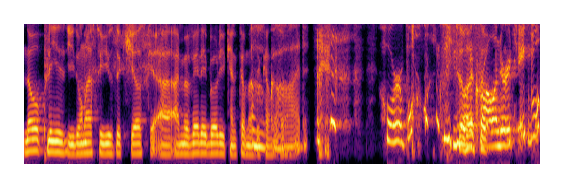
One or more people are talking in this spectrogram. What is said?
No, please, you don't have to use the kiosk. Uh, I'm available. You can come at oh, the counter. God. Horrible. you so, want to crawl under a table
